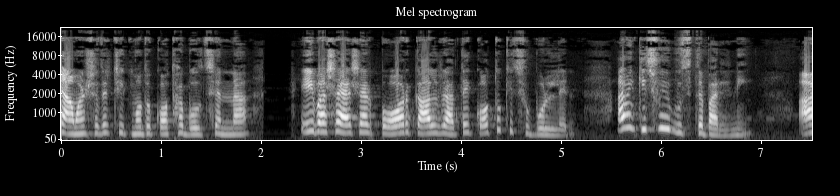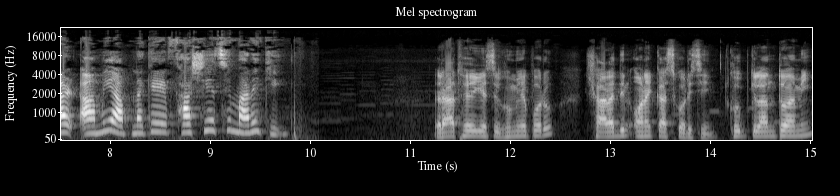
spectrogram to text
আমার সাথে ঠিকমতো কথা বলছেন না। এই বাসায় আসার পর কাল রাতে কত কিছু বললেন। আমি কিছুই বুঝতে পারিনি। আর আমি আপনাকে ফাঁসিয়েছি মানে কি? রাত হয়ে গেছে ঘুমিয়ে পড়ো। সারাদিন অনেক কাজ করেছি। খুব ক্লান্ত আমি।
